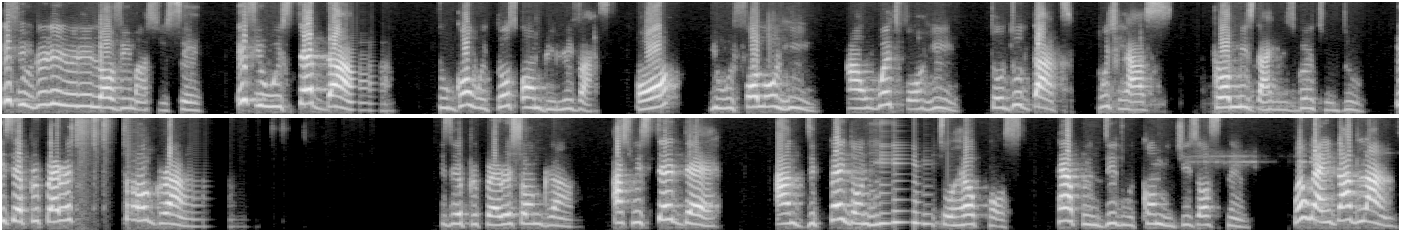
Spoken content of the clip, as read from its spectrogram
if you really, really love Him, as you say. If you will step down to go with those unbelievers, or you will follow Him and wait for Him to do that which He has promised that He is going to do. It's a preparation ground. It's a preparation ground. As we stay there and depend on Him to help us, help indeed will come in Jesus' name. When we are in that land,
